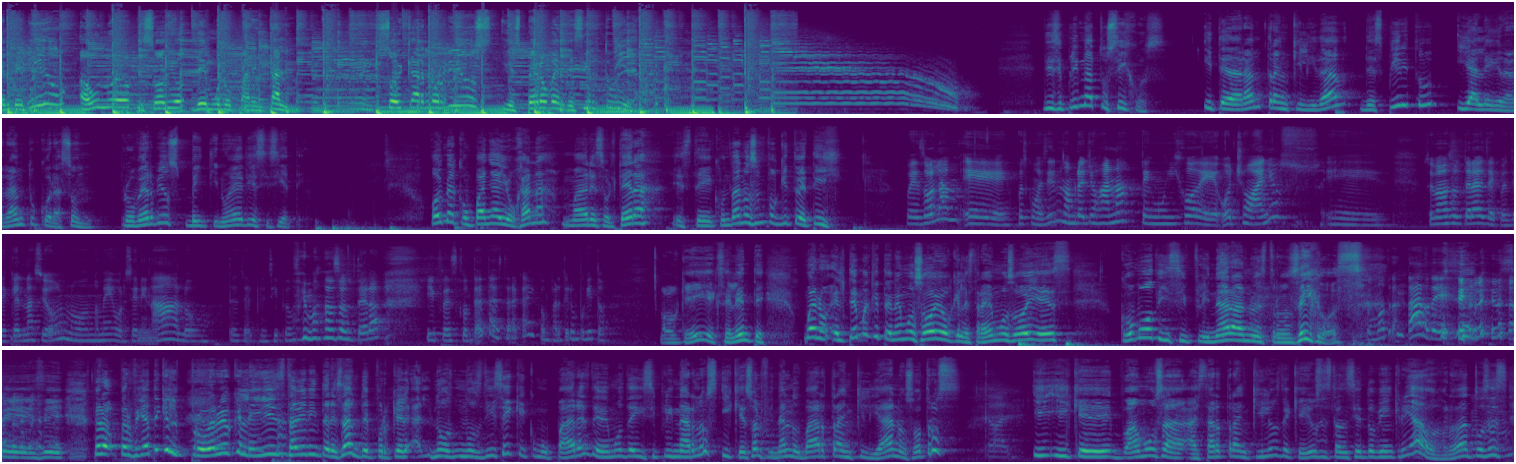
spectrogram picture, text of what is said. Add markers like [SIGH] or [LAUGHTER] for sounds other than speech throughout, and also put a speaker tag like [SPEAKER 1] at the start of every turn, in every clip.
[SPEAKER 1] Bienvenido a un nuevo episodio de Monoparental. Soy Carlos Ríos y espero bendecir tu vida. Disciplina a tus hijos y te darán tranquilidad de espíritu y alegrarán tu corazón. Proverbios 29, 17. Hoy me acompaña Johanna, madre soltera. Este, contanos un poquito de ti.
[SPEAKER 2] Pues hola, eh, pues como decís, mi nombre es Johanna, tengo un hijo de 8 años. Eh, soy mamá soltera desde, pues, que él nació, no, no me divorcié ni nada, lo, desde el principio [LAUGHS] fui mamá soltera y pues contenta de estar acá y compartir un poquito.
[SPEAKER 1] Ok, excelente. Bueno, el tema que tenemos hoy o que les traemos hoy es cómo disciplinar a nuestros [LAUGHS] hijos.
[SPEAKER 2] ¿Cómo tratar de [LAUGHS]
[SPEAKER 1] Sí, sí. Pero, pero fíjate que el proverbio que leí está bien interesante porque nos, nos dice que como padres debemos de disciplinarlos y que eso al final nos va a dar tranquilidad a nosotros. Y, y, que vamos a, a, estar tranquilos de que ellos están siendo bien criados, ¿verdad? Entonces,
